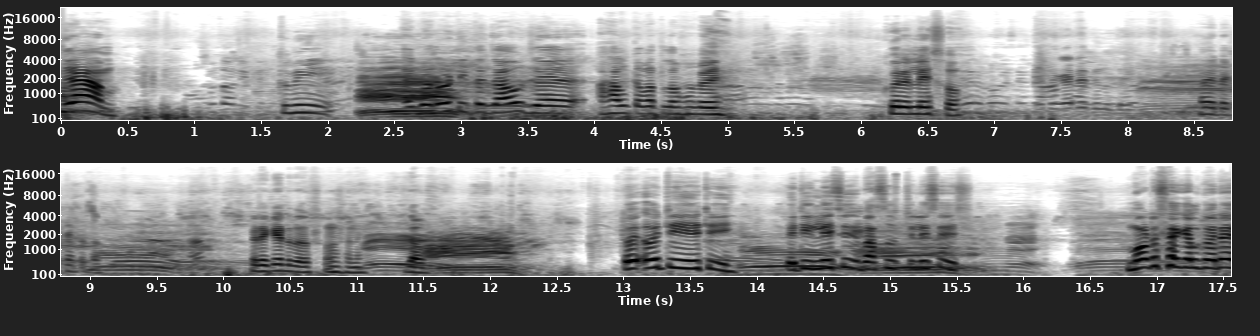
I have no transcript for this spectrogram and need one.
শ্যাম, তুমি একবার ওটিতে যাও যে হালকা পাতলা ভাবে করে লেসো। হ্যাঁ এটা কেটে দাও। এটা কেটে দাও, সমস্যা নেই। যাও। ওই, ওইটি, এটি। এটি লেছিস বাসুটি লেছিস মোটর সাইকেল করে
